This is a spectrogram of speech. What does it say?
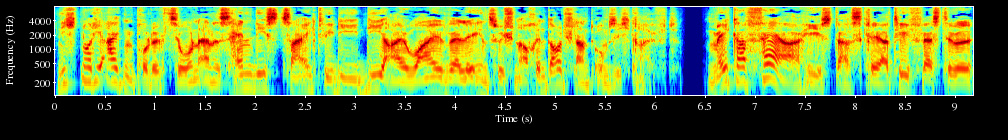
Nicht nur die Eigenproduktion eines Handys zeigt, wie die DIY-Welle inzwischen auch in Deutschland um sich greift. Maker Fair hieß das Kreativfestival,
